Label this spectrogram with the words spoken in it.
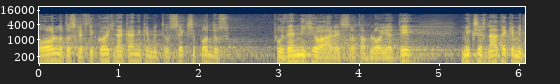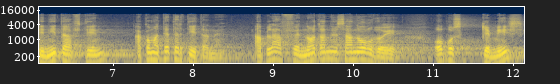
όλο το σκεφτικό έχει να κάνει και με τους έξι πόντους που δεν είχε ο Άρης στο ταμπλό. Γιατί μην ξεχνάτε και με την ήττα αυτήν, ακόμα τέταρτη ήτανε. Απλά φαινόταν σαν όγδοη. Όπως και εμείς,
